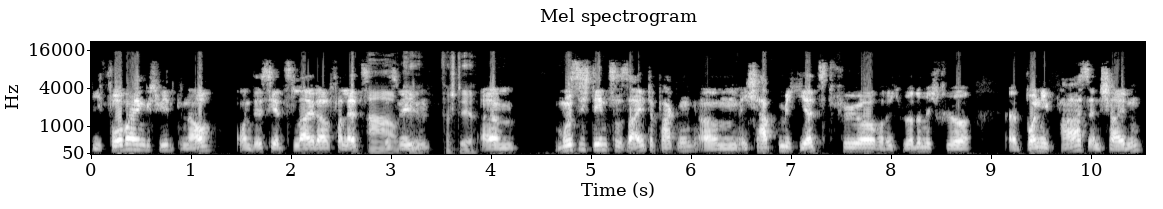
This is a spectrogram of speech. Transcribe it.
die Vorbein gespielt, genau, und ist jetzt leider verletzt. Ah, Deswegen okay. verstehe. Ähm, muss ich den zur Seite packen. Ähm, ich habe mich jetzt für, oder ich würde mich für äh, Boniface entscheiden.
